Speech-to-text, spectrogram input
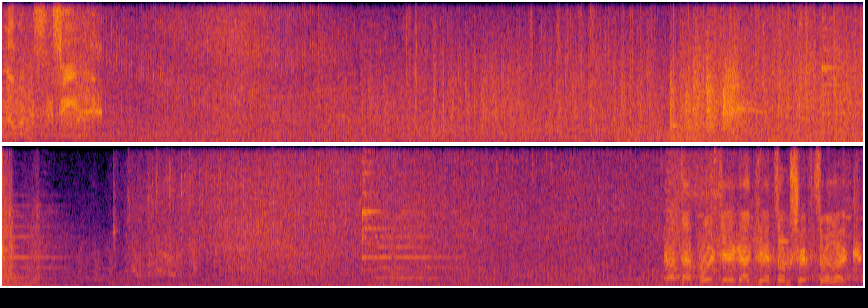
Nähern uns Ziel. Katapultjäger kehrt zum Schiff zurück.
